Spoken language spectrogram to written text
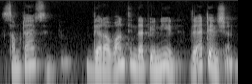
Sometimes there are one thing that we need the attention.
